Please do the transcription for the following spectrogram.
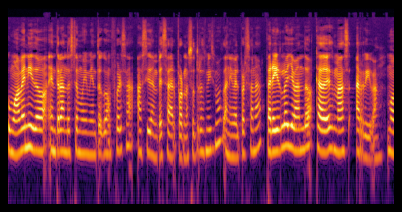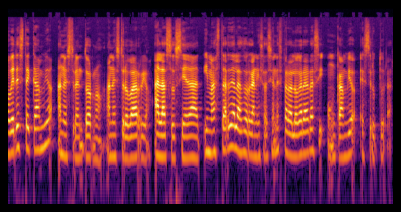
Como ha venido entrando este movimiento con fuerza, ha sido empezar por nosotros mismos a nivel personal para irlo llevando cada vez más arriba, mover este cambio a nuestro entorno, a nuestro barrio, a la sociedad y más tarde a las organizaciones para lograr así un cambio estructural.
